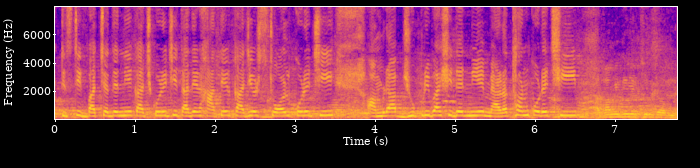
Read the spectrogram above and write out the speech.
অটিস্টিক বাচ্চাদের নিয়ে কাজ করেছি, তাদের হাতের কাজের স্টল করেছি, আমরা ঝুপড়িবাসীদের নিয়ে ম্যারাথন করেছি। আগামী দিনের চিন্তা ভাবনা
